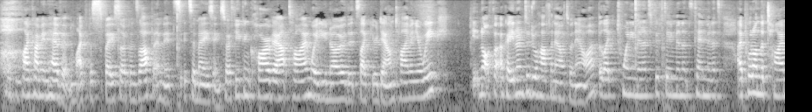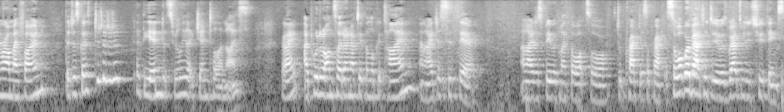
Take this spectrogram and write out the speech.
like I'm in heaven. Like the space opens up, and it's it's amazing. So if you can carve out time where you know that it's like your downtime in your week, not for, okay, you don't have to do half an hour to an hour, but like 20 minutes, 15 minutes, 10 minutes. I put on the timer on my phone that just goes at the end. It's really like gentle and nice, right? I put it on so I don't have to even look at time, and I just sit there and I just be with my thoughts or to practice a practice. So what we're about to do is we're about to do two things.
